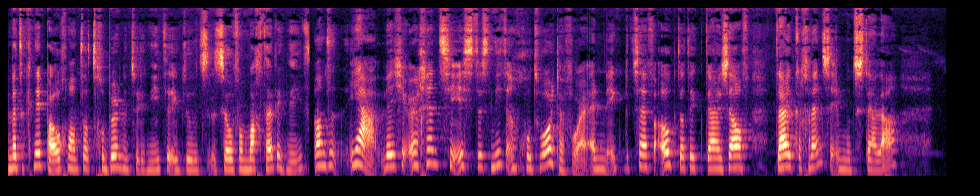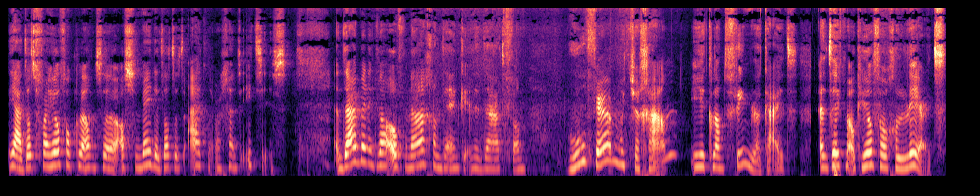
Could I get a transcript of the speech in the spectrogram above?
Met een knipoog, want dat gebeurt natuurlijk niet. Ik bedoel, zoveel macht heb ik niet. Want ja, weet je, urgentie is dus niet een goed woord daarvoor. En ik besef ook dat ik daar zelf duidelijke grenzen in moet stellen. Ja, dat voor heel veel klanten, als ze mailen, dat het eigenlijk een urgent iets is. En daar ben ik wel over na gaan denken, inderdaad, van hoe ver moet je gaan in je klantvriendelijkheid. En het heeft me ook heel veel geleerd.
